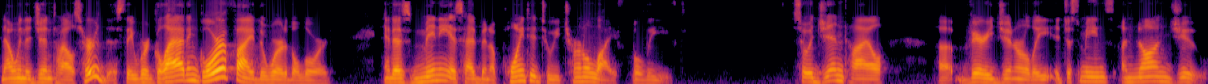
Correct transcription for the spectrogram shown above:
Now when the Gentiles heard this, they were glad and glorified the word of the Lord and as many as had been appointed to eternal life believed. So a Gentile, uh, very generally, it just means a non-Jew.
